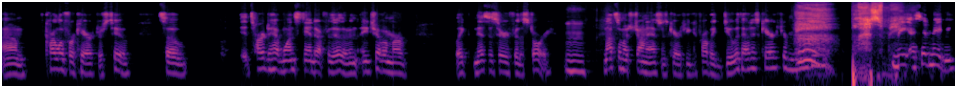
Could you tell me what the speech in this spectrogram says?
Um, Carlo for characters too, so it's hard to have one stand out for the other, and each of them are like necessary for the story. Mm-hmm. Not so much John Ashton's character; you could probably do without his character. Maybe. Blasphemy. May, I said maybe,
